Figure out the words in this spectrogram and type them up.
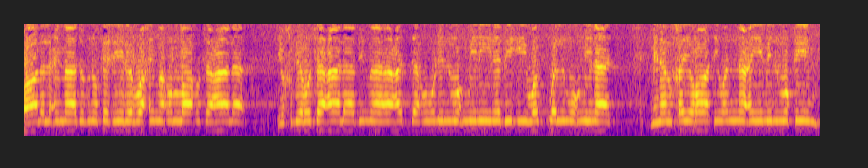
قال العماد بن كثير رحمه الله تعالى يخبر تعالى بما أعده للمؤمنين به والمؤمنات من الخيرات والنعيم المقيم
